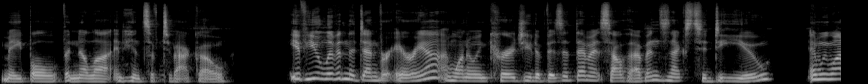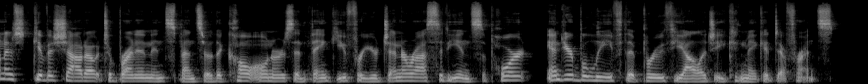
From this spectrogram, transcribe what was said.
maple, vanilla, and hints of tobacco. If you live in the Denver area, I want to encourage you to visit them at South Evans next to DU. And we want to give a shout out to Brennan and Spencer, the co owners, and thank you for your generosity and support and your belief that brew theology can make a difference.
